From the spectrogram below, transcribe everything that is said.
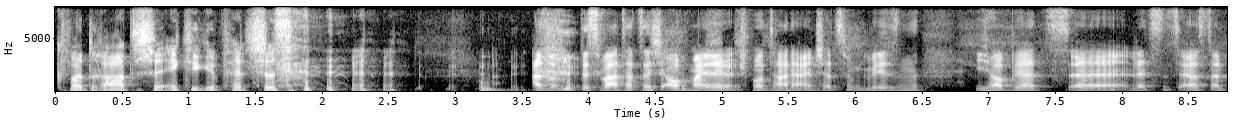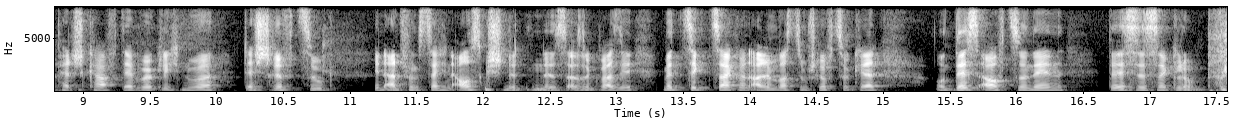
quadratische, eckige Patches. Also, das war tatsächlich auch meine spontane Einschätzung gewesen. Ich habe jetzt äh, letztens erst einen Patch gekauft, der wirklich nur der Schriftzug in Anführungszeichen ausgeschnitten ist, also quasi mit Zickzack und allem, was zum Schriftzug gehört. Und das aufzunehmen, das ist ein Klump.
